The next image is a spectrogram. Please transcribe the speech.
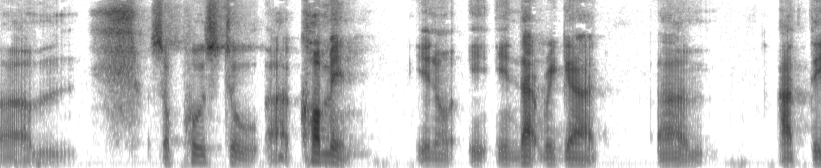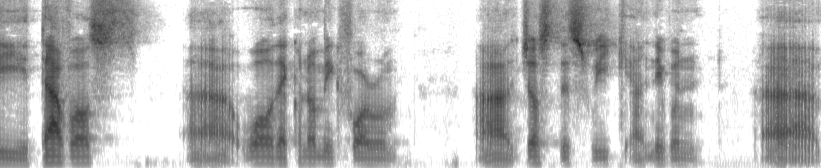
um, supposed to uh, come in, you know, in, in that regard. Um, at the Davos uh, World Economic Forum just this week, and even um,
